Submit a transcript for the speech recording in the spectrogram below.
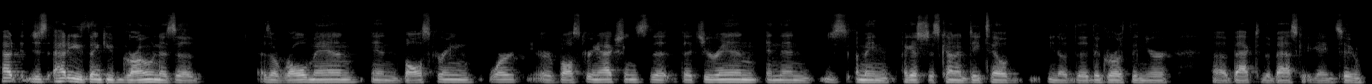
How just how do you think you've grown as a as a roll man in ball screen work or ball screen actions that that you're in, and then just I mean I guess just kind of detailed you know the the growth in your uh, back to the basket game too.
